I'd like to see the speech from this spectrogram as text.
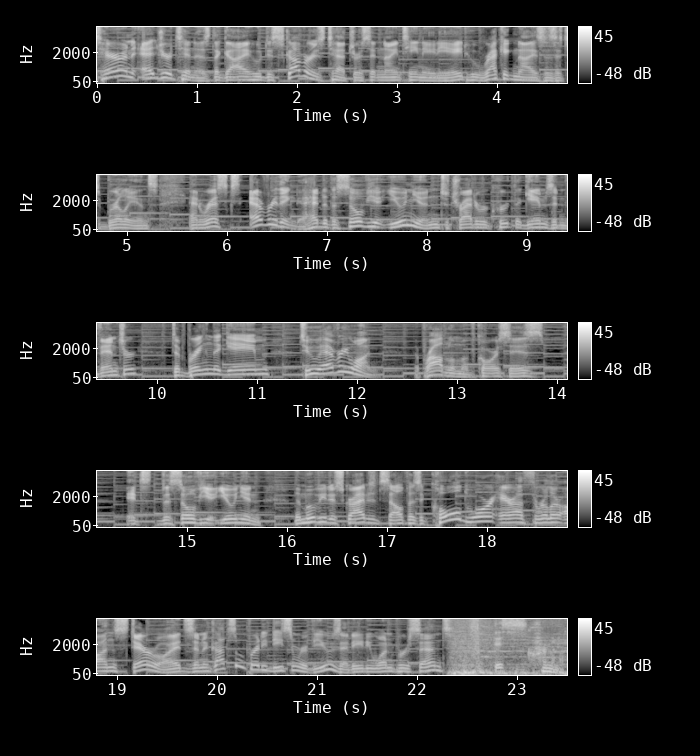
Taron Egerton as the guy who discovers Tetris in 1988, who recognizes its brilliance and risks everything to head to the Soviet Union to try to recruit the game's inventor to bring the game to everyone. The problem, of course, is it's the Soviet Union. The movie describes itself as a Cold War era thriller on steroids, and it got some pretty decent reviews at 81%. This is criminal.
